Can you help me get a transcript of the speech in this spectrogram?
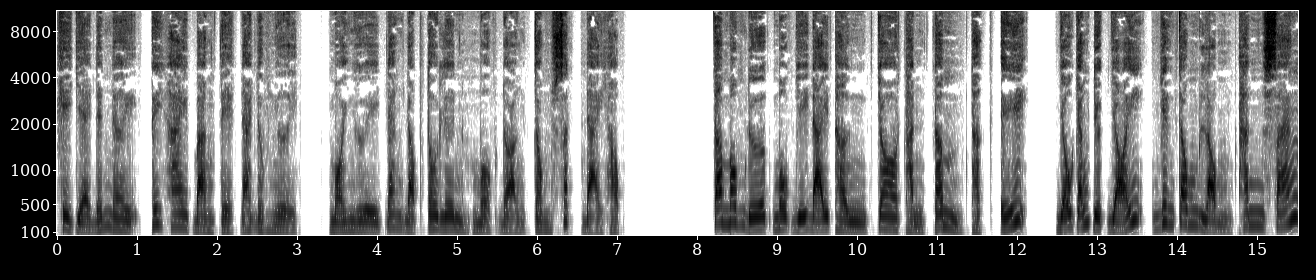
Khi về đến nơi, thấy hai bàn tiệc đã đông người, mọi người đang đọc tôi lên một đoạn trong sách đại học. Ta mong được một vị đại thần cho thành tâm thật ý, dẫu chẳng tuyệt giỏi, nhưng trong lòng thanh sáng,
